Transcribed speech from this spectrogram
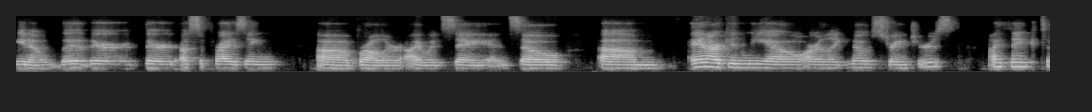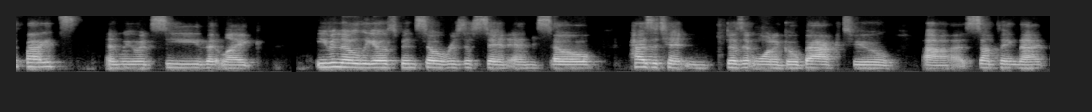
you know they're they're a surprising uh, brawler, I would say, and so um, Anarhk and Leo are like no strangers, I think, to fights. And we would see that, like, even though Leo's been so resistant and so hesitant and doesn't want to go back to uh, something that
